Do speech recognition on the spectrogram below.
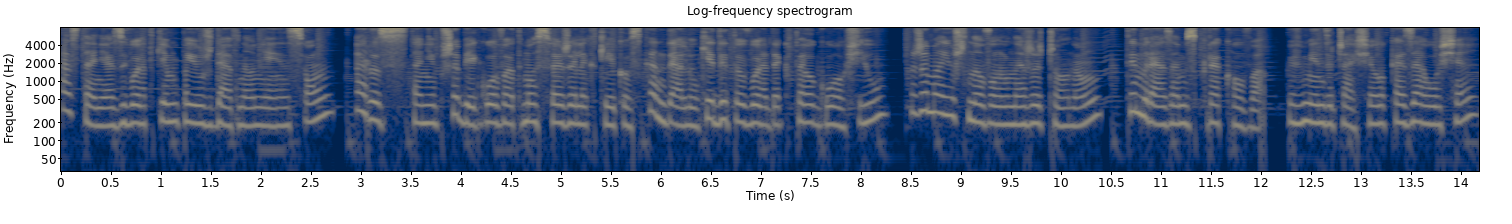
a Stania z Władkiem P już dawno nie są, a rozstanie przebiegło w atmosferze lekkiego skandalu, kiedy to Władek P ogłosił, że ma już nową narzeczoną, tym razem z Krakowa. W międzyczasie okazało się,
